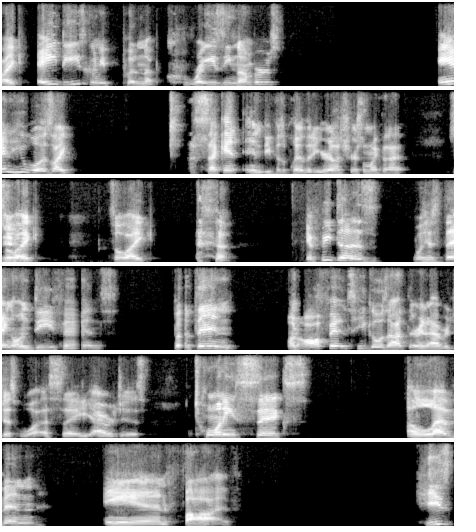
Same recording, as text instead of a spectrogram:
like AD is gonna be putting up crazy numbers. And he was like a second in defensive player of the year last year, something like that. So Yeah. like, so like, if he does with his thing on defense, but then on offense, he goes out there and averages what? Let's say he averages 26, 11, and 5. He's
